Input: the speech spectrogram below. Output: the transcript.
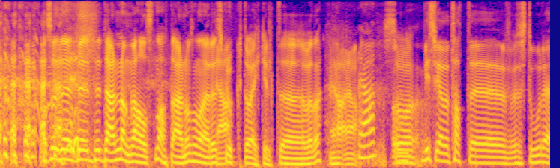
Altså, det, det, det er den lange halsen, da. Det er noe sånn Ja. skrukkete og ekkelt eh, ved det. Ja, ja. Ja. Så Hvis vi hadde tatt det store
